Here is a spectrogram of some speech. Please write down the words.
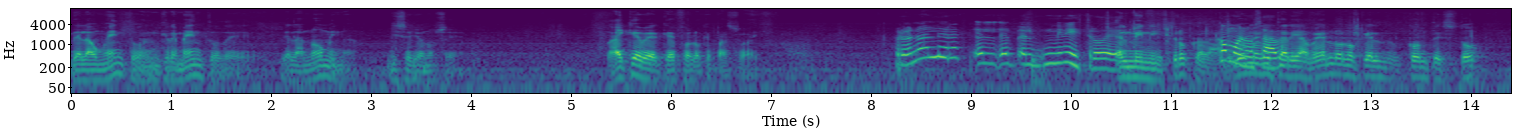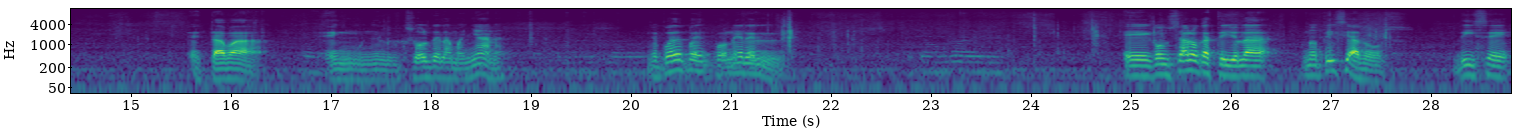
del aumento, incremento de, de la nómina. Dice, yo no sé. Hay que ver qué fue lo que pasó ahí. Pero no el, direct- el, el- el ministro de... El ministro, claro. ¿Cómo Yo no me sabe? gustaría verlo, lo que él contestó. Estaba en el sol de la mañana. ¿Me puede poner el... Eh, Gonzalo Castillo, la noticia 2, dice,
